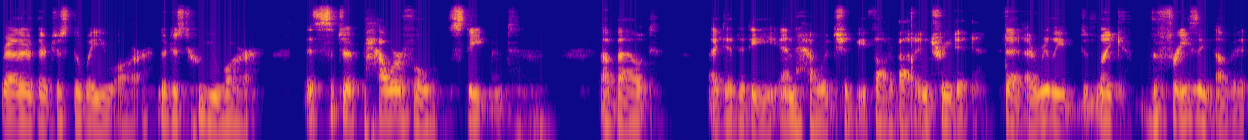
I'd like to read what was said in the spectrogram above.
Rather, they're just the way you are. They're just who you are. It's such a powerful statement about identity and how it should be thought about and treated that I really like the phrasing of it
